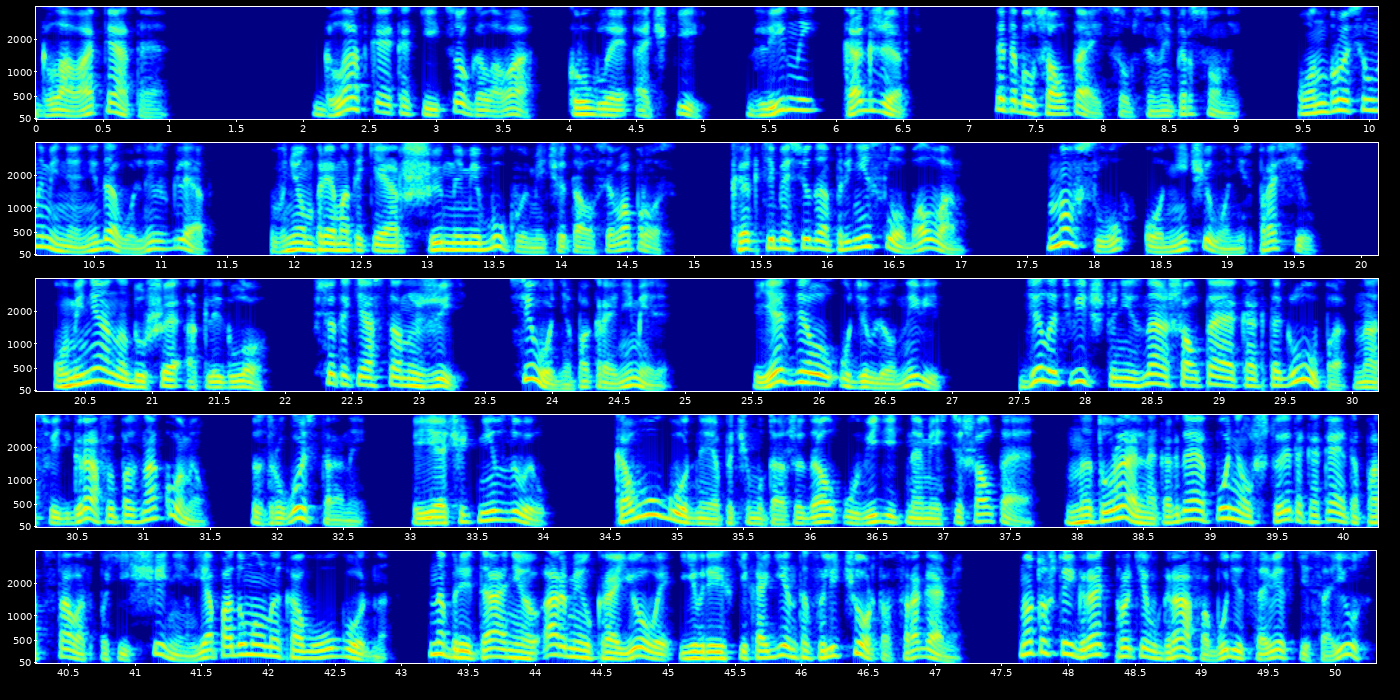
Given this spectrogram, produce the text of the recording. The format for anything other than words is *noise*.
Глава пятая. Гладкая, как яйцо, голова, круглые очки, длинный, как жерть. Это был Шалтай, собственной персоной. Он бросил на меня недовольный взгляд. В нем прямо-таки аршинными буквами читался вопрос. «Как тебя сюда принесло, болван?» Но вслух он ничего не спросил. У меня на душе отлегло. Все-таки останусь жить. Сегодня, по крайней мере. Я сделал удивленный вид. Делать вид, что не знаю Шалтая как-то глупо, нас ведь граф и познакомил. С другой стороны, я чуть не взвыл. Кого угодно я почему-то ожидал увидеть на месте Шалтая. Натурально, когда я понял, что это какая-то подстава с похищением, я подумал на кого угодно. На Британию, армию Краевой, еврейских агентов или черта с рогами. Но то, что играть против графа будет Советский Союз...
